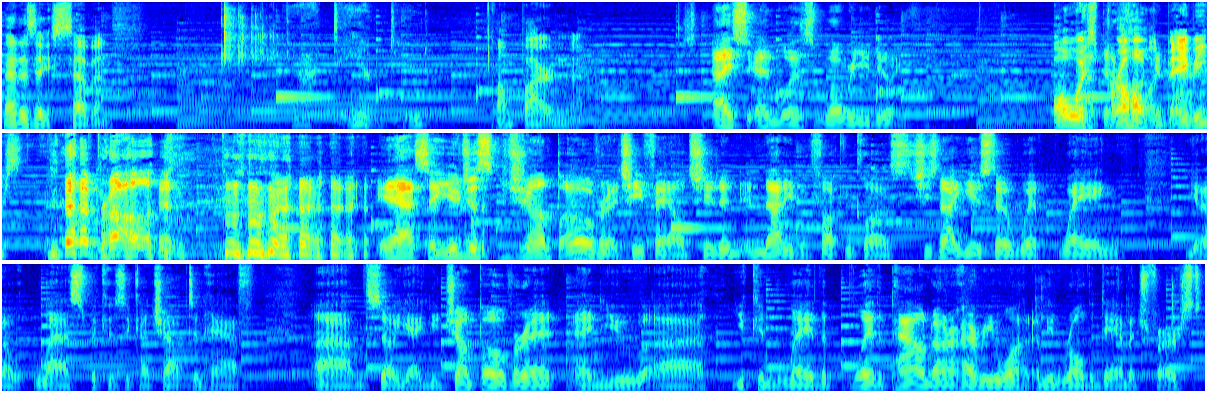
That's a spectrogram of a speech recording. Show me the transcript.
That is a seven. God damn, dude. On fire tonight. I s- and was what were you doing? Always Not that it brawling, fucking baby. brawling. yeah, so you just jump over it. She failed. She didn't. Not even fucking close. She's not used to whip weighing, you know, less because it got chopped in half. Um, so yeah, you jump over it and you uh, you can lay the lay the pound on her however you want. I mean, roll the damage first.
